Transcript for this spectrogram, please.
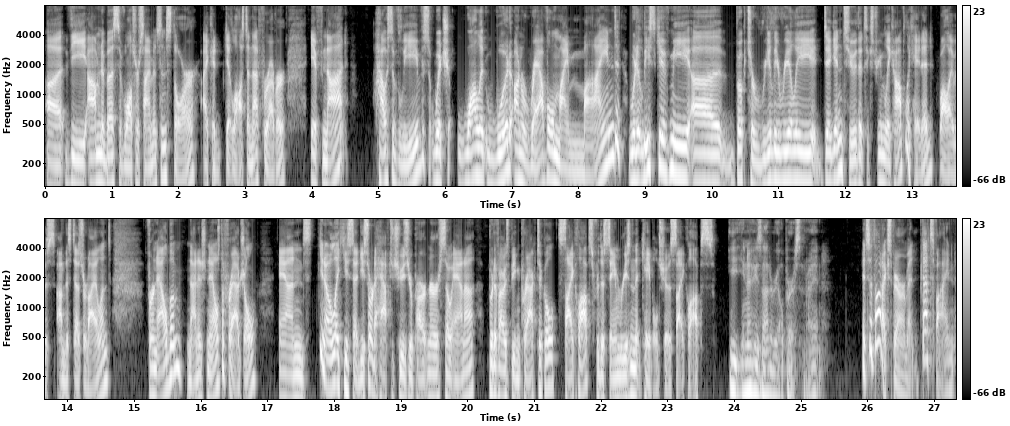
uh, the omnibus of Walter Simonson's Thor, I could get lost in that forever. If not, House of Leaves, which while it would unravel my mind, would at least give me a book to really, really dig into that's extremely complicated while I was on this desert island. For an album, Nine Inch Nails, The Fragile. And, you know, like you said, you sort of have to choose your partner, so Anna. But if I was being practical, Cyclops for the same reason that Cable chose Cyclops. You know he's not a real person, right? It's a thought experiment. That's fine.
